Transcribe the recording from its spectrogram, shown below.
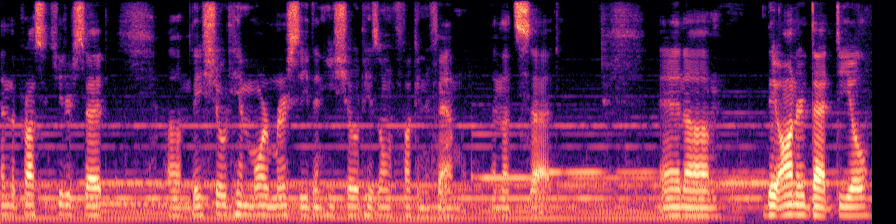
and the prosecutor said, um, they showed him more mercy than he showed his own fucking family, and that's sad. And um, they honored that deal.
